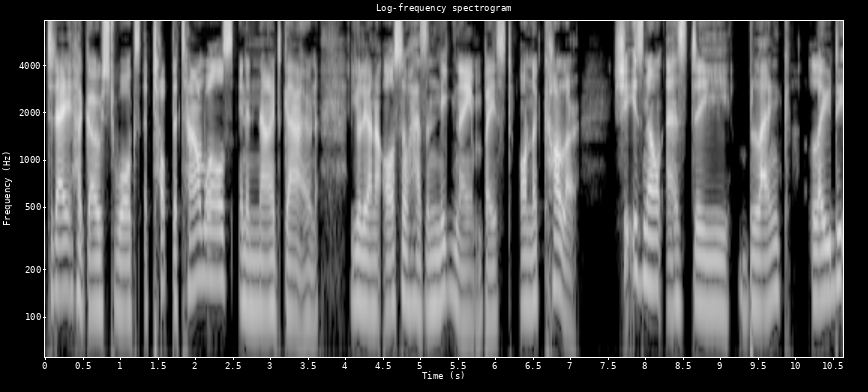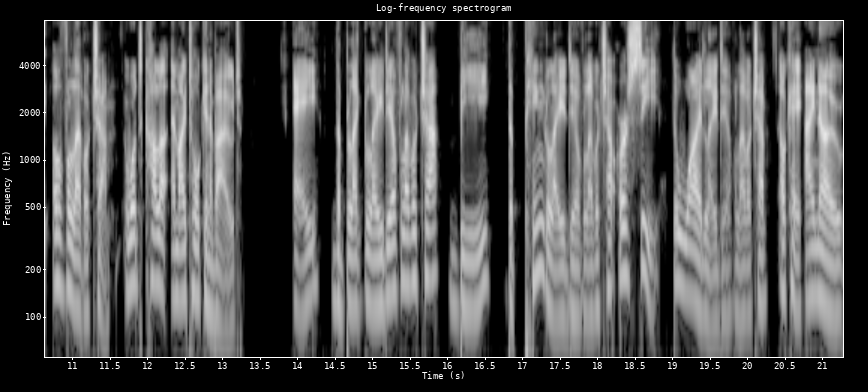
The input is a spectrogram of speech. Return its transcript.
Today, her ghost walks atop the town walls in a nightgown. Juliana also has a nickname based on a color. She is known as the Blank Lady of Levocha. What color am I talking about? A. The Black Lady of Levocha. B. The Pink Lady of Levocha. Or C. The White Lady of Levocha. Okay, I know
